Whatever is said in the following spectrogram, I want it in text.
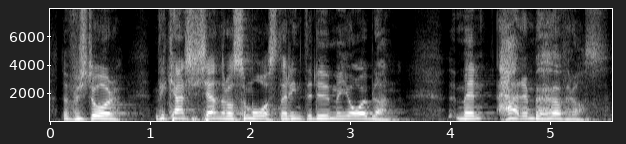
Du förstår, vi kanske känner oss som åsnor, inte du men jag ibland. Men Herren behöver oss.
